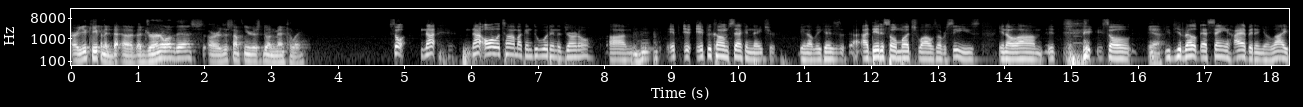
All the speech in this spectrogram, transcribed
are you keeping a, a, a, journal of this, or is this something you're just doing mentally? So not not all the time I can do it in a journal. Um, mm-hmm. it, it, it becomes second nature, you know, because I did it so much while I was overseas. You know, um, it so yeah. you, you develop that same habit in your life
